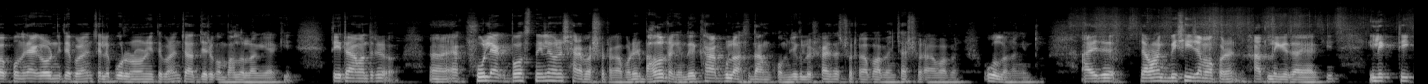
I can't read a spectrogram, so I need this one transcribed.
বা পনেরো, এগারো নিতে পারেন, চাইলে পনেরো নিতে পারেন, যার যেরকম ভালো লাগে আর কি। তো এটা আমাদের এক ফুল এক বক্স নিলে হলে সাড়ে পাঁচশো টাকা পড়ে। ভালোটা কিন্তু, এর খারাপগুলো আছে দাম কম, যেগুলো সাড়ে চারশো টাকা পাবেন, চারশো টাকা পাবেন, ওগুলো না কিন্তু। আর এই যে যারা অনেক বেশি হিজামা করেন, হাত লেগে যায় আর কি ইলেকট্রিক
